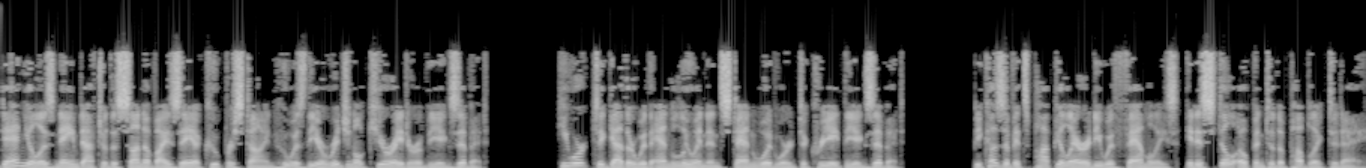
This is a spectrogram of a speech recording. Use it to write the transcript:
Daniel is named after the son of Isaiah Kuperstein who was the original curator of the exhibit. He worked together with Anne Lewin and Stan Woodward to create the exhibit. Because of its popularity with families, it is still open to the public today.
